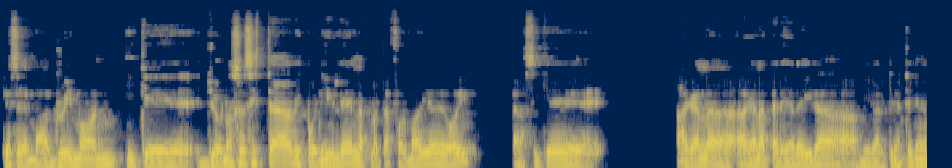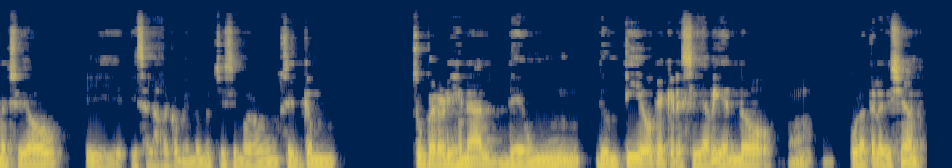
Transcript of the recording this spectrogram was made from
que se llamaba Dream On y que yo no sé si está disponible en la plataforma a día de hoy, así que hagan la, hagan la tarea de ir a, mirar quienes tengan HBO y, se las recomiendo muchísimo. Es un sitcom súper original de un, de un tío que crecía viendo pura televisión.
